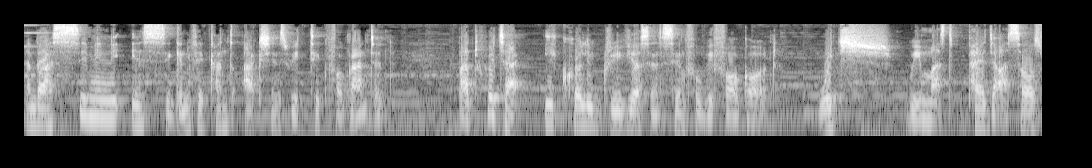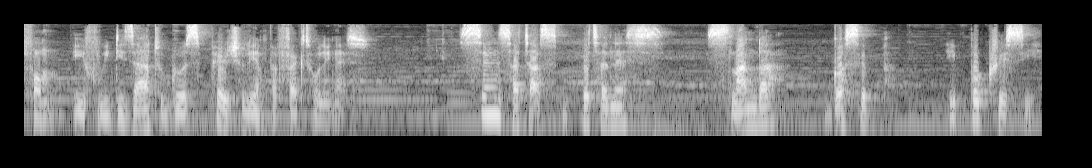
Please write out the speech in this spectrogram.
And there are seemingly insignificant actions we take for granted, but which are equally grievous and sinful before God, which we must purge ourselves from if we desire to grow spiritually and perfect holiness. Sins such as bitterness, slander, gossip, hypocrisy,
